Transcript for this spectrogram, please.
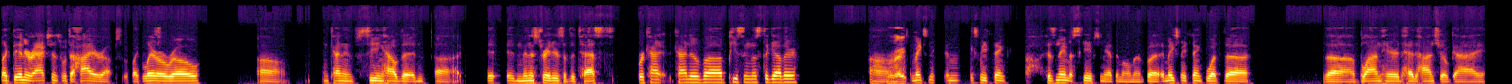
like the interactions with the higher ups, with like Lero-Ro, um, and kind of seeing how the uh, administrators of the tests were kind kind of uh, piecing this together. Um, Right. It makes me it makes me think. his name escapes me at the moment, but it makes me think what the the blonde haired head honcho guy,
